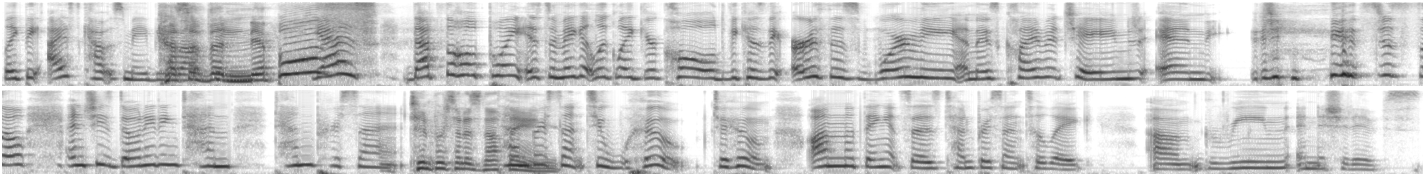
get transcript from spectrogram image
like the ice caps may be Because of the nipples? Yes, that's the whole point is to make it look like you're cold because the earth is warming and there's climate change and it's just so and she's donating 10 10%. Ten percent is nothing. 10% to who? To whom? On the thing it says 10% to like um green initiatives.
